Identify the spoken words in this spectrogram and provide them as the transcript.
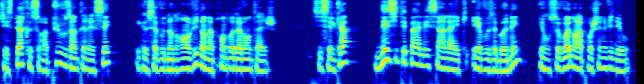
J'espère que ça aura pu vous intéresser et que ça vous donnera envie d'en apprendre davantage. Si c'est le cas, n'hésitez pas à laisser un like et à vous abonner, et on se voit dans la prochaine vidéo.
